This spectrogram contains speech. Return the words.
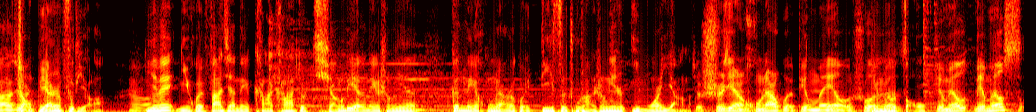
啊，就是。找别人附体了。哦。因为你会发现那个咔啦咔啦，就是强烈的那个声音，跟那个红脸的鬼第一次出场声音是一模一样的，就实际上红脸鬼并没有说并没有，走。并没有并没有死，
